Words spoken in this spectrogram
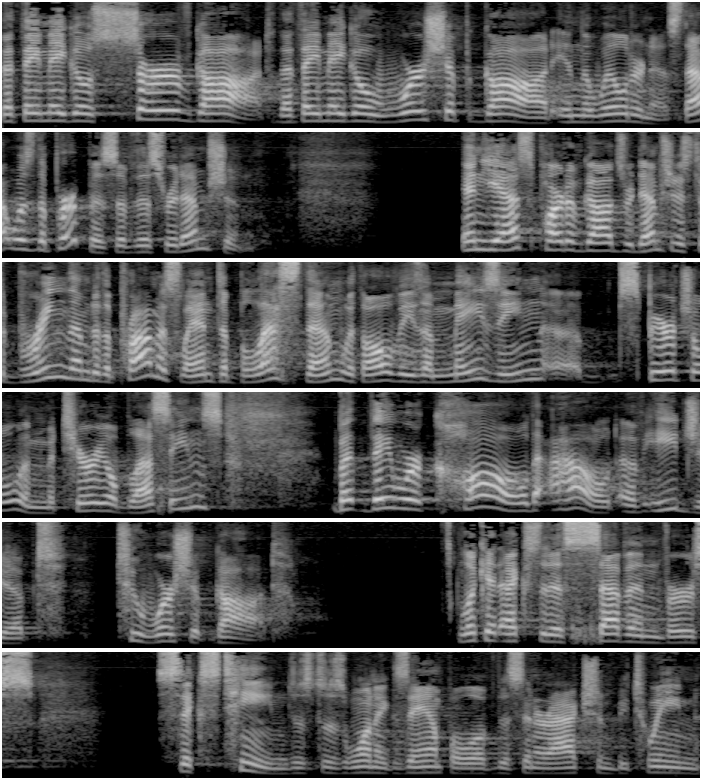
That they may go serve God, that they may go worship God in the wilderness. That was the purpose of this redemption. And yes, part of God's redemption is to bring them to the promised land, to bless them with all these amazing uh, spiritual and material blessings. But they were called out of Egypt to worship God. Look at Exodus 7, verse 16, just as one example of this interaction between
